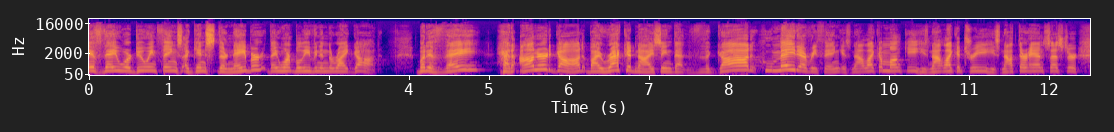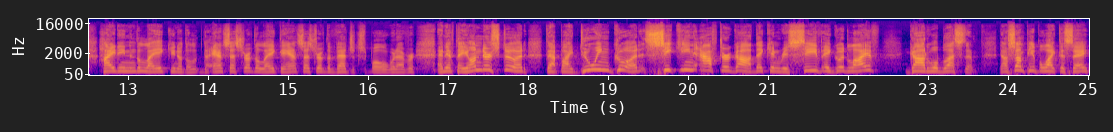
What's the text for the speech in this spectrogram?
if they were doing things against their neighbor, they weren't believing in the right God. But if they had honored God by recognizing that the God who made everything is not like a monkey, he's not like a tree, he's not their ancestor hiding in the lake, you know, the, the, ancestor of the lake, the ancestor of the vegetable, or whatever. And if they understood that by doing good, seeking after God, they can receive a good life, God will bless them. Now, some people like to say,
